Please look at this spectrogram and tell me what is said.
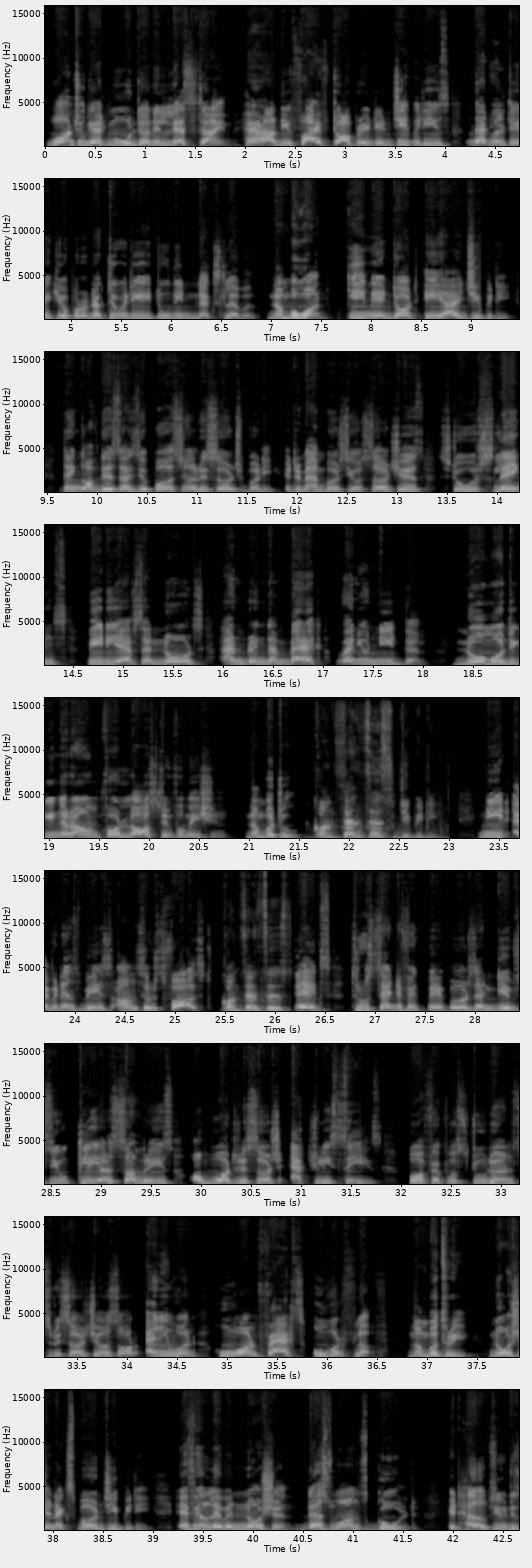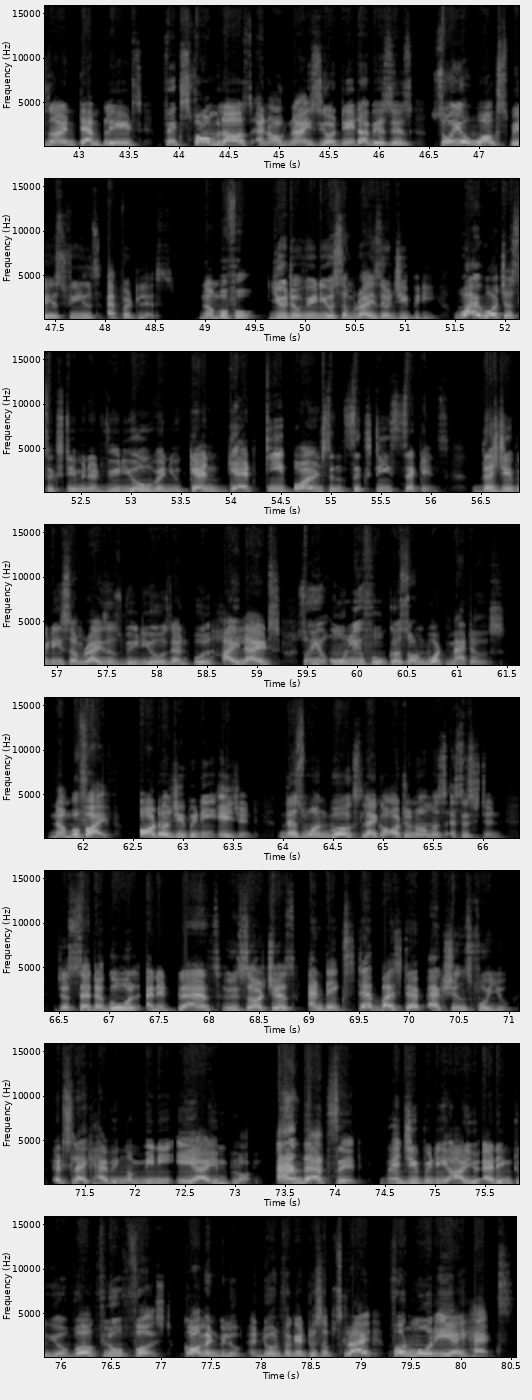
Want to get more done in less time? Here are the 5 top-rated GPTs that will take your productivity to the next level. Number 1. Keymate.ai GPT. Think of this as your personal research buddy. It remembers your searches, stores links, PDFs and notes and bring them back when you need them. No more digging around for lost information. Number 2. Consensus GPT. Need evidence-based answers fast? Consensus takes through scientific papers and gives you clear summaries of what research actually says. Perfect for students, researchers or anyone who want facts over fluff. Number 3. Notion Expert GPT. If you live in Notion, this one's gold. It helps you design templates, fix formulas and organize your databases so your workspace feels effortless. Number 4. YouTube Video Summarizer GPT. Why watch a 60-minute video when you can get key points in 60 seconds? This GPT summarizes videos and pull highlights so you only focus on what matters. Number 5. Auto GPT Agent. This one works like an autonomous assistant. Just set a goal and it plans, researches and takes step-by-step -step actions for you. It's like having a mini AI employee. And that's it. Which GPT are you adding to your workflow first? Comment below and don't forget to subscribe for more AI hacks.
